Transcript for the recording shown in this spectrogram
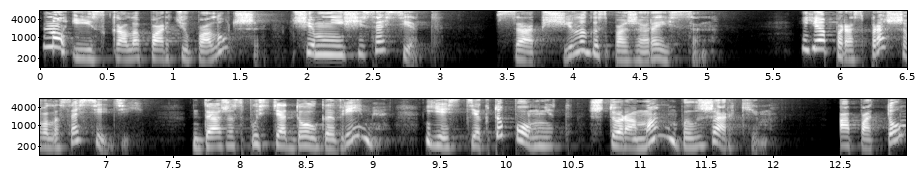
но и искала партию получше, чем нищий сосед, сообщила госпожа Рейсон. Я порасспрашивала соседей. Даже спустя долгое время есть те, кто помнит, что роман был жарким. А потом,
